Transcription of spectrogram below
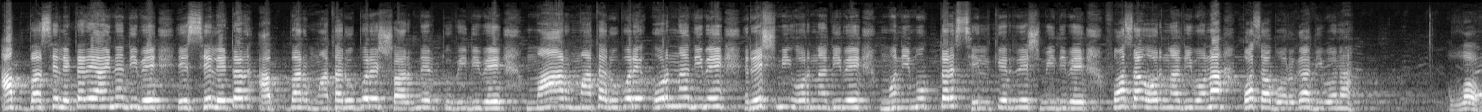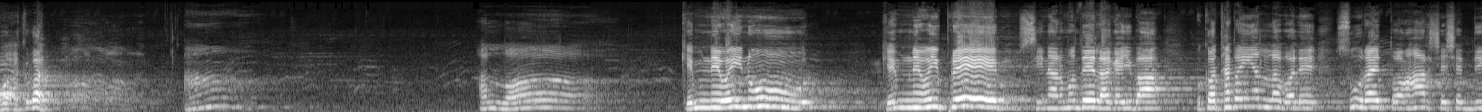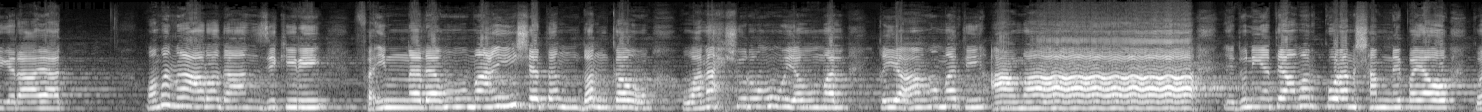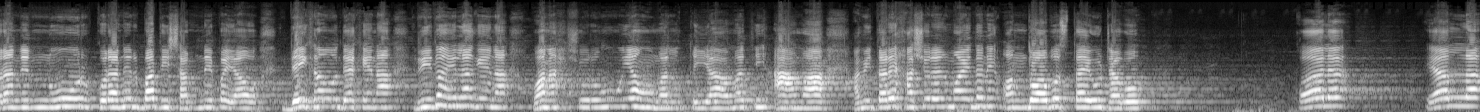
আব্বা ছেলেটারে আয়না দিবে এই ছেলেটার আব্বার মাথার উপরে স্বর্ণের টুপি দিবে, মার মাথার উপরে ওড়না দিবে, রেশমি ওড়না দিবে, মণিমুক্তার সিল্কের রেশমি দিবে, পচা ওড়না দিব না, পচা বর্গা দিব না। আল্লাহ আকবার। আল্লাহ। কেমনে ওই নূর, কেমনে ওই প্রেম, সিনার মধ্যে লাগাইবা। কথাটাই আল্লাহ বলে সুরায় তোহার শেষের দিকের আয়াত ওমান আরদান জিকিরি فإن له معيشة ضنكا ونحشره يوم القيامة أعمى এ দুনিয়াতে আমার কোরআন সামনে পায়াও কোরআনের নূর কোরআনের বাতি সামনে পায়াও দেখাও দেখে না হৃদয় লাগে না ওয়ানাহশুরু ইয়াউমাল কিয়ামাতি আমা আমি তারে হাসরের ময়দানে অন্ধ অবস্থায় উঠাবো কলা এ আল্লাহ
